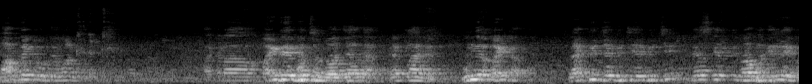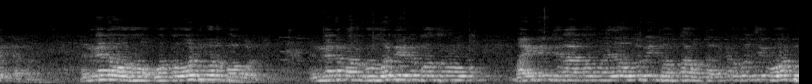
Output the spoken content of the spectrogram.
పాపులేట్ ఒకటి ఇవ్వండి. అక్కడ బయట వేయించండి వాళ్ళ చేత ఎట్లా అని ముందే బయట. ప్రాక్టీస్ చేపించి చేపించి తీసుకెళ్ళి లోపలికి వెళ్ళి వేయమని చెప్పండి ఎందుకంటే ఒక ఒక ఓటు కూడా పోకూడదు. ఎందుకంటే మనకు ఓటు వేయడం కోసం బయట నుంచి రావడం ఏదో ఊరి నుంచి వస్తూ ఉంటారు. ఇక్కడికి వచ్చి ఓటు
